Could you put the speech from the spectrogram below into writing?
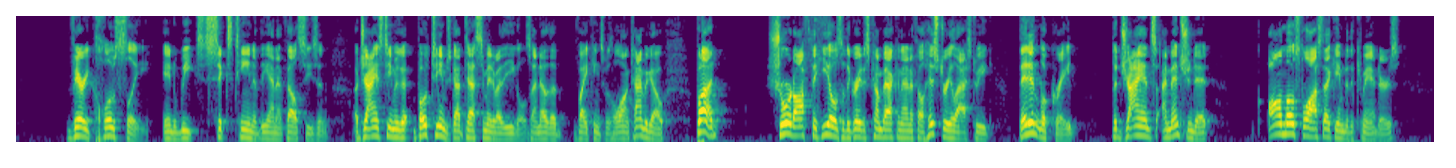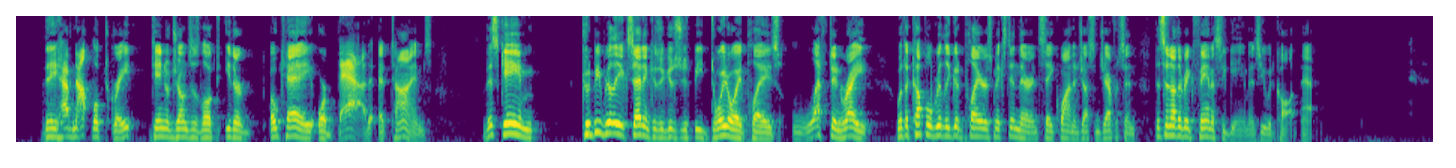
very closely in week 16 of the NFL season. A Giants team, both teams got decimated by the Eagles. I know the Vikings was a long time ago, but short off the heels of the greatest comeback in NFL history last week, they didn't look great. The Giants, I mentioned it, almost lost that game to the Commanders. They have not looked great. Daniel Jones has looked either okay or bad at times. This game could be really exciting because it could just be doy plays left and right with a couple really good players mixed in there in Saquon and Justin Jefferson. This is another big fantasy game, as you would call it, Matt.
